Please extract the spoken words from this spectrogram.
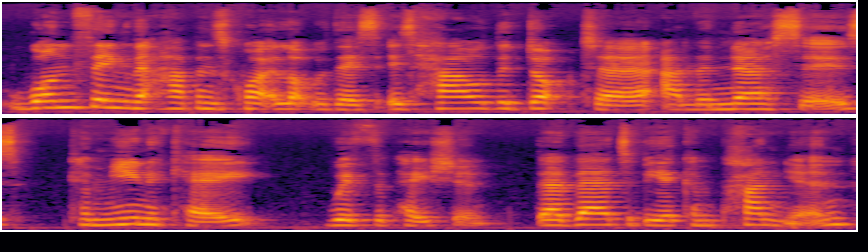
one thing that happens quite a lot with this is how the doctor and the nurses communicate with the patient. They're there to be a companion,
